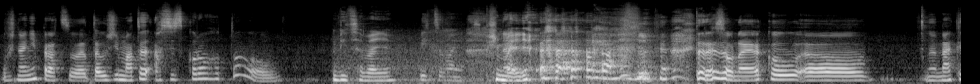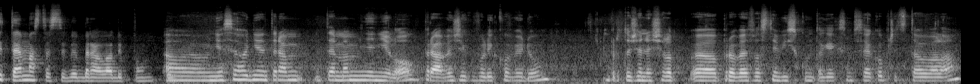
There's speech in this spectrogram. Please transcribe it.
už na ní pracujete, už ji máte asi skoro hotovou. víceméně, Víceméně. spíš méně. Terezo, na jakou, e, na jaké téma jste si vybrala diplom? A Mně se hodně teda téma měnilo, právě že kvůli covidu, protože nešel eh, provést vlastně výzkum tak, jak jsem si jako představovala.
